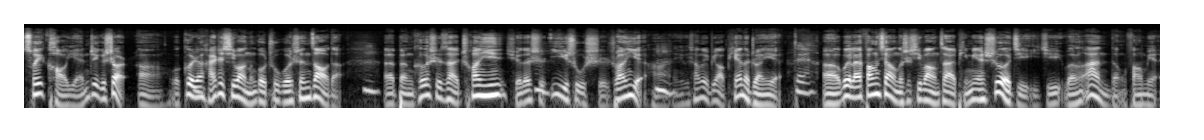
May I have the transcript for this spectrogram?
催考研这个事儿啊，我个人还是希望能够出国深造的，嗯，呃，本科是在川音学的是艺术史专业啊，一个相对比较偏的专业，对，呃，未来方向呢是希望在平面设计以及文案等方面。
